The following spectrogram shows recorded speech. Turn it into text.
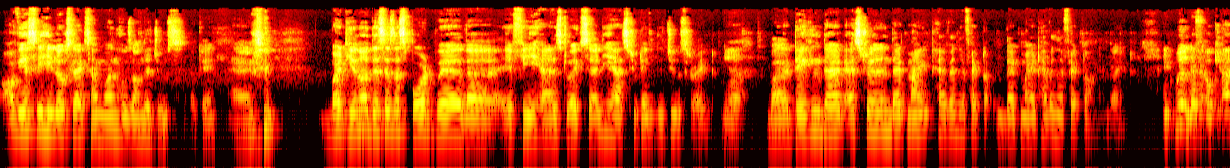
obviously he looks like someone who's on the juice okay and but you know this is a sport where uh, if he has to excel he has to take the juice right yeah. but taking that estrogen that might have an effect that might have an effect on him right It will definitely. Okay, I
